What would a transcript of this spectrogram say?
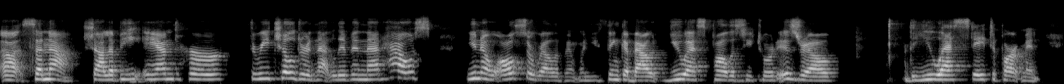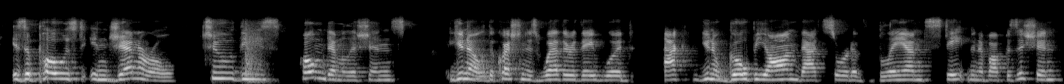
uh, Sana Shalabi, and her three children that live in that house. You know, also relevant when you think about U.S. policy toward Israel the US State Department is opposed in general to these home demolitions, you know, the question is whether they would act, you know, go beyond that sort of bland statement of opposition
